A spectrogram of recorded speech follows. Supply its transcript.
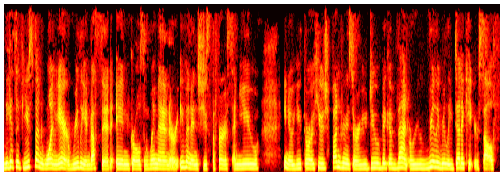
Because if you spend one year really invested in girls and women, or even in She's the First, and you, you know, you throw a huge fundraiser, you do a big event, or you really, really dedicate yourself,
